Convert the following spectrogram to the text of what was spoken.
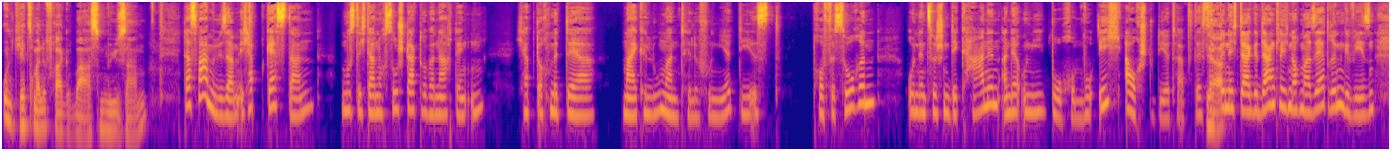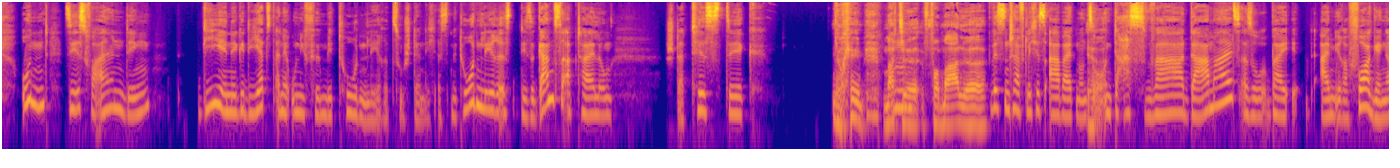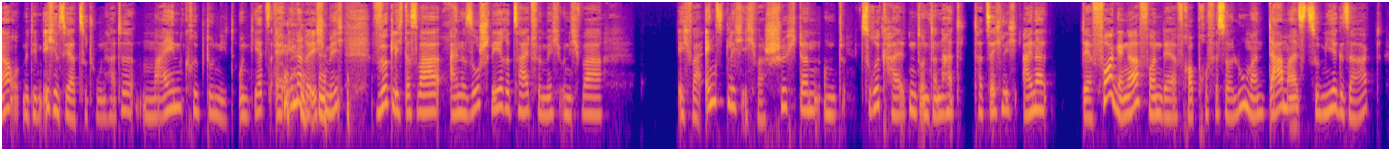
Und jetzt meine Frage, war es mühsam? Das war mühsam. Ich habe gestern, musste ich da noch so stark drüber nachdenken, ich habe doch mit der Maike Luhmann telefoniert, die ist Professorin und inzwischen Dekanin an der Uni Bochum, wo ich auch studiert habe. Deshalb Ja. bin ich da gedanklich noch mal sehr drin gewesen und sie ist vor allen Dingen diejenige, die jetzt an der Uni für Methodenlehre zuständig ist. Methodenlehre ist diese ganze Abteilung Statistik, Okay, Mathe, formale. wissenschaftliches Arbeiten und so. Ja. Und das war damals, also bei einem ihrer Vorgänger, mit dem ich es ja zu tun hatte, mein Kryptonit. Und jetzt erinnere ich mich wirklich, das war eine so schwere Zeit für mich und ich war, ich war ängstlich, ich war schüchtern und zurückhaltend und dann hat tatsächlich einer der Vorgänger von der Frau Professor Luhmann damals zu mir gesagt,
